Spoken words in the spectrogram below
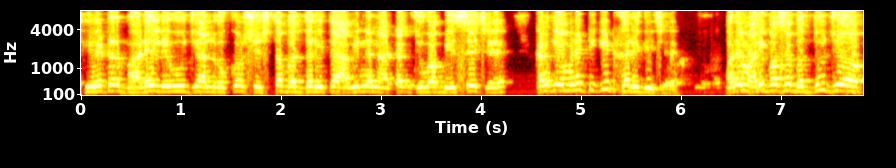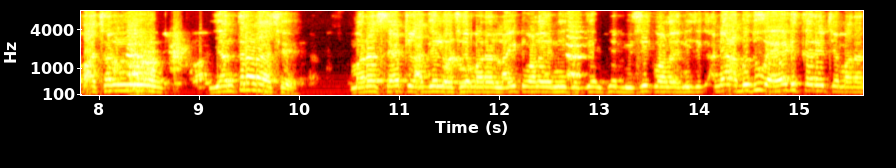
થિયેટર ભાડે લેવું જ્યાં લોકો શિસ્તબદ્ધ રીતે આવીને નાટક જોવા બેસે છે, કારણ કે એમણે ટિકિટ ખરીદી છે. અને મારી પાસે બધું જ પાછળનું યંત્રણા છે. મારા સેટ લાગેલો છે, મારા લાઇટ વાળો એની જગ્યાએ છે મ્યુઝિક વાળો એની જગ્યાએ. અને આ બધું એડ કરે છે મારા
